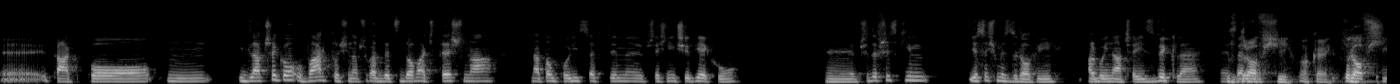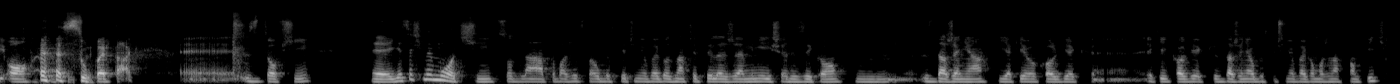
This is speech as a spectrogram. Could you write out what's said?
E, tak, po... Mm, I dlaczego warto się na przykład decydować też na, na tą polisę w tym wcześniejszym wieku? E, przede wszystkim jesteśmy zdrowi, albo inaczej, zwykle. Zdrowsi, okej. Okay. Zdrowsi, o, super, tak E, zdrowsi. E, jesteśmy młodsi, co dla Towarzystwa Ubezpieczeniowego znaczy tyle, że mniejsze ryzyko mm, zdarzenia jakiegokolwiek, e, jakiegokolwiek zdarzenia ubezpieczeniowego może nastąpić.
